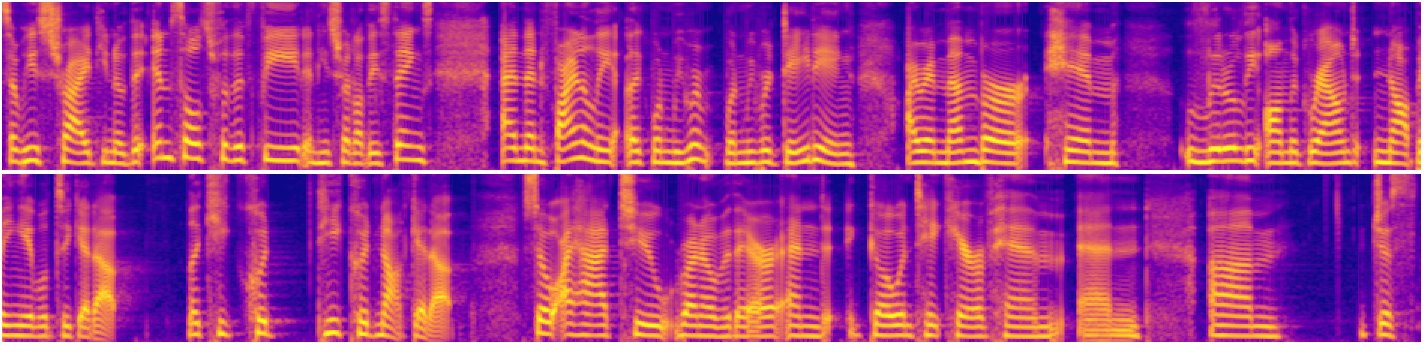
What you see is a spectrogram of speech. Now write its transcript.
So he's tried, you know, the insults for the feet and he's tried all these things. And then finally, like when we were when we were dating, I remember him literally on the ground not being able to get up. Like he could he could not get up. So I had to run over there and go and take care of him and um just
